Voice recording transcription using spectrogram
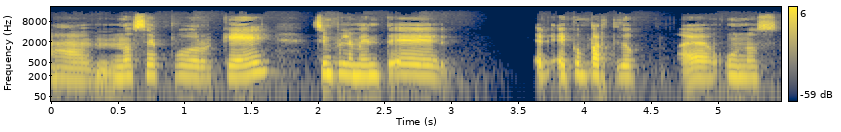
Ah, no sé por qué, simplemente he, compartido ah, unos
